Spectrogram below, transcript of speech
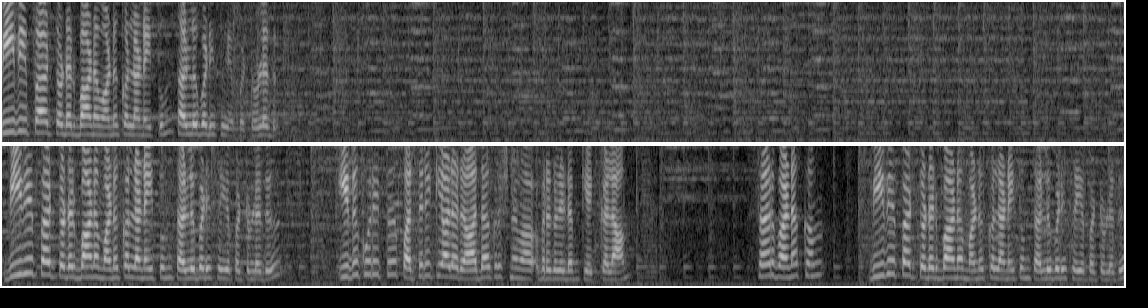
விவிபேட் தொடர்பான மனுக்கள் அனைத்தும் தள்ளுபடி செய்யப்பட்டுள்ளது. விவிபேட் தொடர்பான மனுக்கள் அனைத்தும் தள்ளுபடி செய்யப்பட்டுள்ளது. இது குறித்து பத்திரிகையாளர் ராதாகிருஷ்ணன் அவர்களிடம் கேட்கலாம். சார் வணக்கம். விவிபேட் தொடர்பான மனுக்கள் அனைத்தும் தள்ளுபடி செய்யப்பட்டுள்ளது.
